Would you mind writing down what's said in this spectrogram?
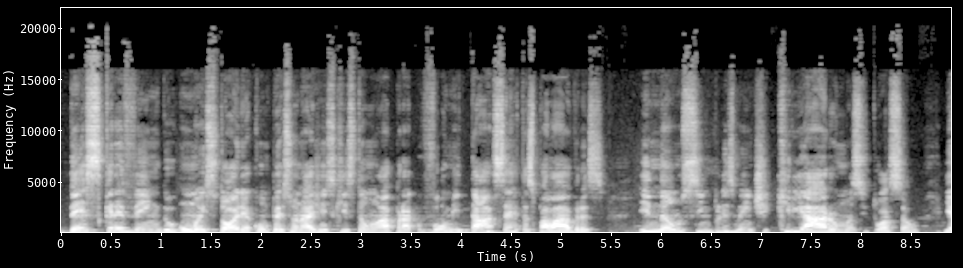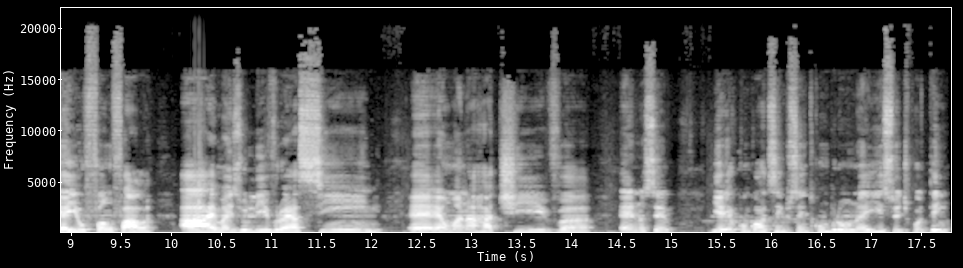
descrevendo uma história com personagens que estão lá para vomitar certas palavras e não simplesmente criar uma situação. E aí o fã fala: "Ai, mas o livro é assim, é, é uma narrativa, é não sei". E aí eu concordo 100% com o Bruno, é isso, é tipo, tem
